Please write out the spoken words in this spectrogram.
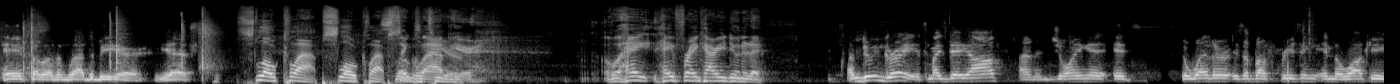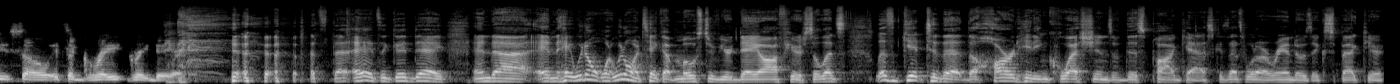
Hey, fellas, I'm glad to be here. Yes. Slow clap, slow clap, slow single clap tier. here well hey hey frank how are you doing today I'm doing great. It's my day off. I'm enjoying it. It's the weather is above freezing in Milwaukee, so it's a great, great day. Right That's that. Hey, it's a good day, and uh, and hey, we don't want we don't want to take up most of your day off here. So let's let's get to the the hard hitting questions of this podcast because that's what our randos expect here.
